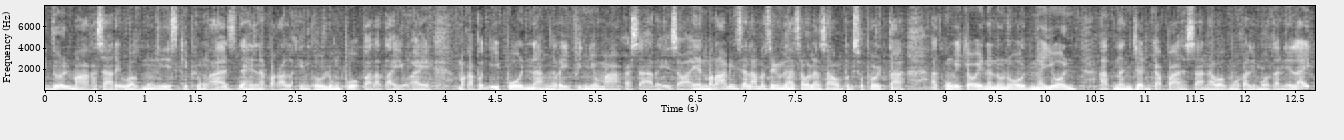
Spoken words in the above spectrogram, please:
idol, mga kasari, huwag mong i-skip yung ads dahil napakalaking tulong po para tayo ay makapag-ipon ng revenue mga kasari. So, ayan, maraming salamat sa inyong lahat sa walang sawang pagsuporta. At kung ikaw ay nanonood ngayon at nandyan ka pa, sana huwag mo kalimutan i-like,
